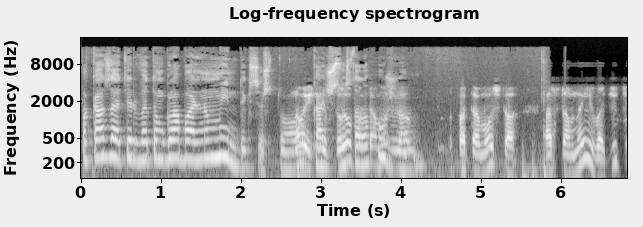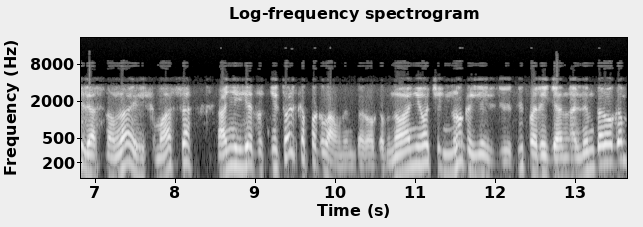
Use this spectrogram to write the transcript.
показатель в этом глобальном индексе, что ну, качество стало потому, хуже? Что, потому что основные водители, основная их масса, они едут не только по главным дорогам, но они очень много ездят и по региональным дорогам,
